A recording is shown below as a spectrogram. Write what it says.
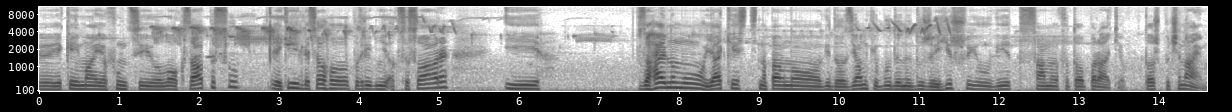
е, який має функцію лок запису, які для цього потрібні аксесуари. І в загальному якість, напевно, відеозйомки буде не дуже гіршою від саме фотоапаратів. Тож починаємо.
